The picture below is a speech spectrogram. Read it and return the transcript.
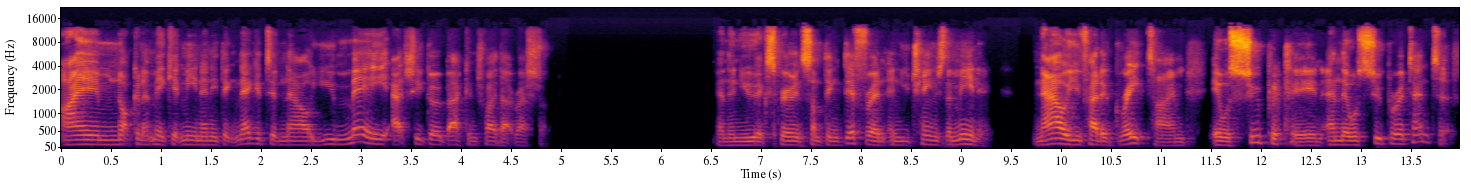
I'm not going to make it mean anything negative now. You may actually go back and try that restaurant. And then you experience something different and you change the meaning. Now you've had a great time. It was super clean and they were super attentive.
